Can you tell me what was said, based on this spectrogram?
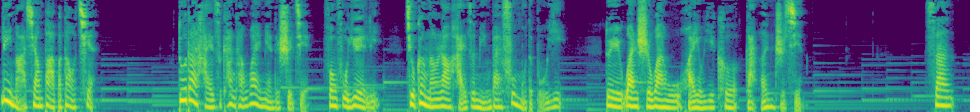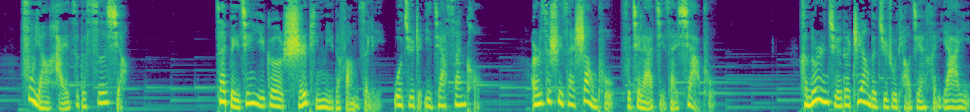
立马向爸爸道歉。多带孩子看看外面的世界，丰富阅历，就更能让孩子明白父母的不易，对万事万物怀有一颗感恩之心。三，富养孩子的思想。在北京一个十平米的房子里，蜗居着一家三口，儿子睡在上铺，夫妻俩挤在下铺。很多人觉得这样的居住条件很压抑，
